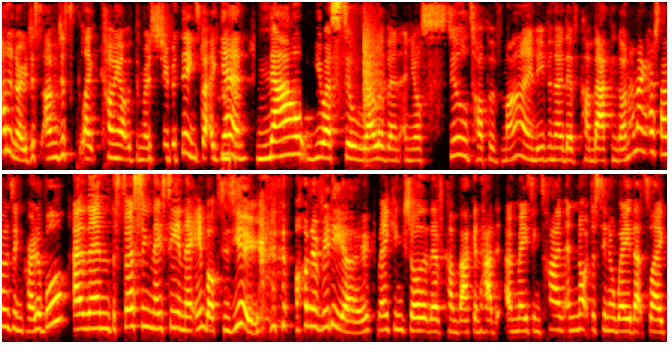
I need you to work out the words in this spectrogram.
I don't know, just, I'm just like coming up with the most stupid things. But mm-hmm. again, now you are still relevant and you're still top of mind, even though they've come back and gone, oh my gosh, that was incredible. And then the first thing they see in their inbox is you on a video, making sure that they've come back and had amazing time and not just in a way that's like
